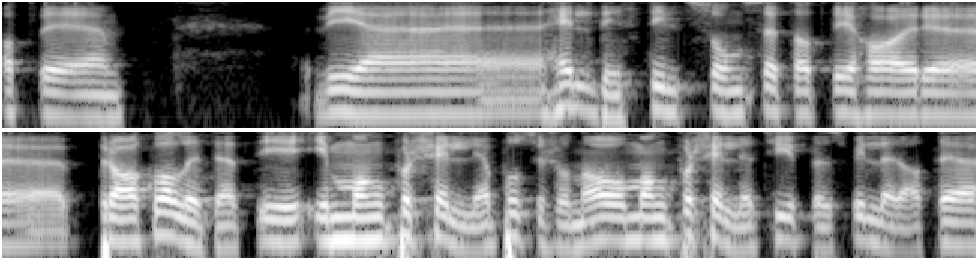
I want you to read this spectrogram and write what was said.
At vi, vi er heldig stilt sånn sett at vi har bra kvalitet i, i mange forskjellige posisjoner og mange forskjellige typer spillere til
